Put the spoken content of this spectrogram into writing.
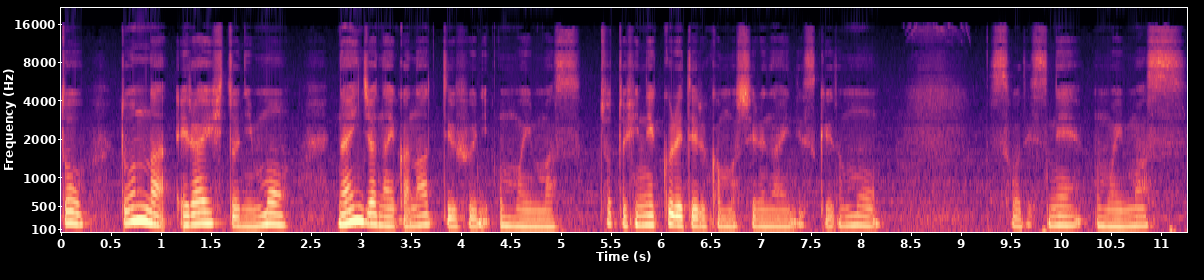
とどんな偉い人にもないんじゃないかなっていうふうに思います。ちょっとひねくれてるかもしれないんですけれどもそうですね思います。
